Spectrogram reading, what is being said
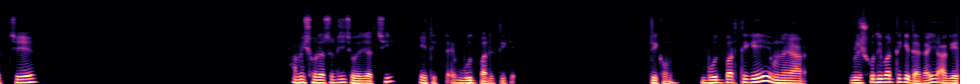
হচ্ছে, আমি সোজাসুজি চলে যাচ্ছি এই দিকটায় বুধবারের দিকে। দেখুন, বুধবার থেকে মানে আর বৃহস্পতিবার থেকে দেখাই, আগে,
